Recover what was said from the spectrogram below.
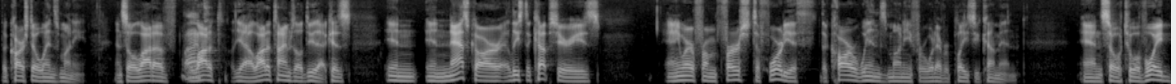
the car still wins money. And so a lot of a lot of yeah a lot of times they'll do that because in in nascar at least the cup series anywhere from first to 40th the car wins money for whatever place you come in and so to avoid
